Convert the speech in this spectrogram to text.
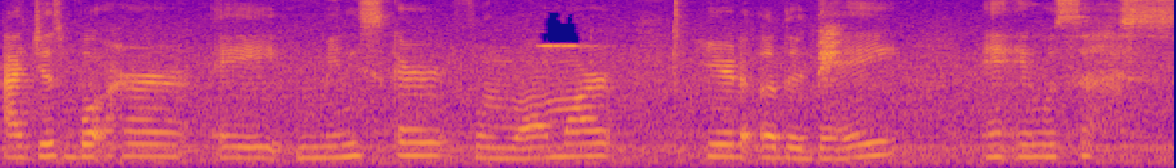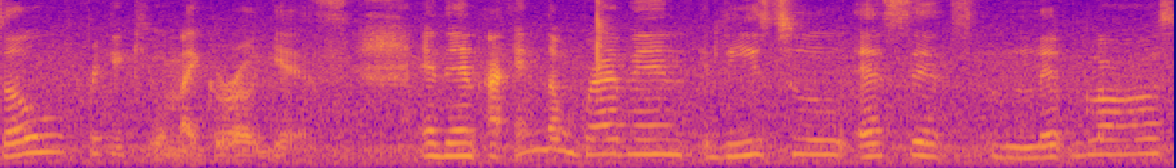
I just bought her a mini skirt from walmart here the other day. And it was so freaking cute. I'm like girl yes. And then i end up grabbing these two essence lip gloss.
